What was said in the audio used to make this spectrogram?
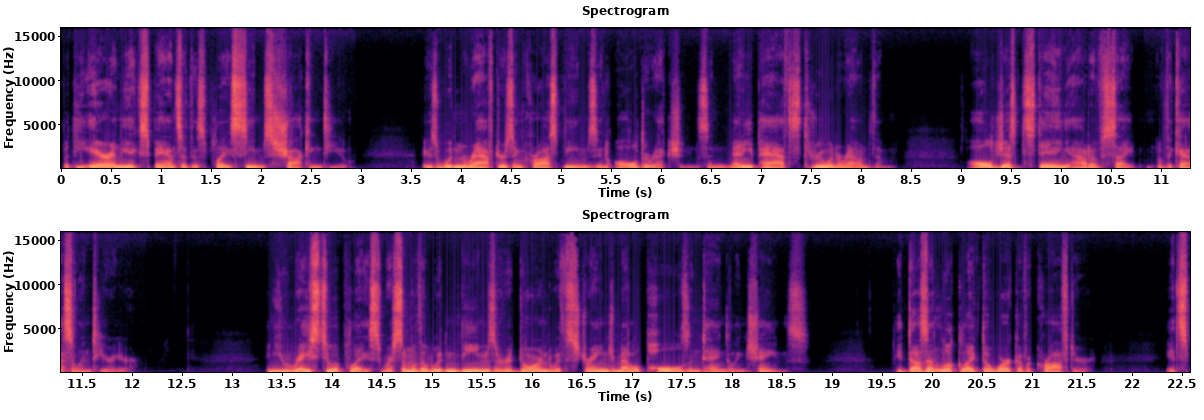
but the air in the expanse of this place seems shocking to you. There's wooden rafters and crossbeams in all directions, and many paths through and around them, all just staying out of sight of the castle interior. And you race to a place where some of the wooden beams are adorned with strange metal poles and tangling chains. It doesn't look like the work of a crofter. It's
